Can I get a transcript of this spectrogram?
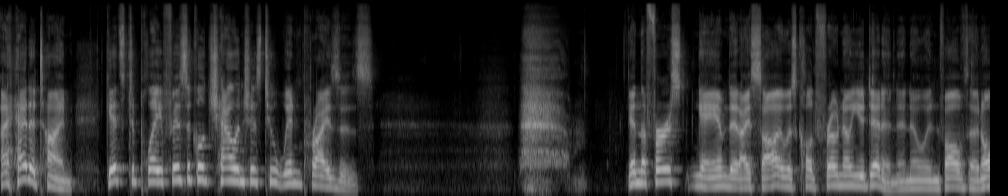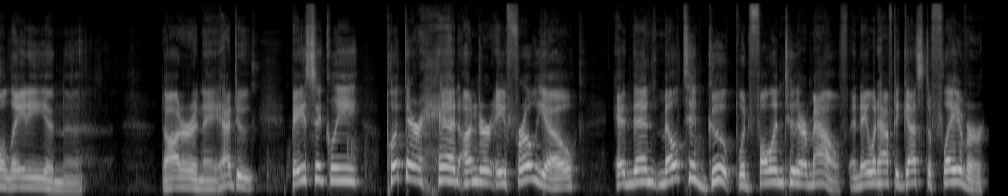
ahead of time gets to play physical challenges to win prizes. In the first game that I saw, it was called Fro No You Didn't, and it involved an old lady and a daughter, and they had to basically put their head under a froyo, and then melted goop would fall into their mouth, and they would have to guess the flavor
